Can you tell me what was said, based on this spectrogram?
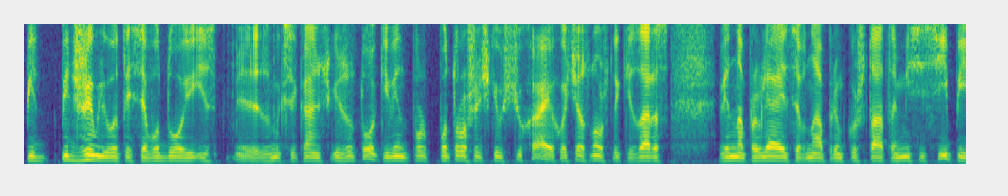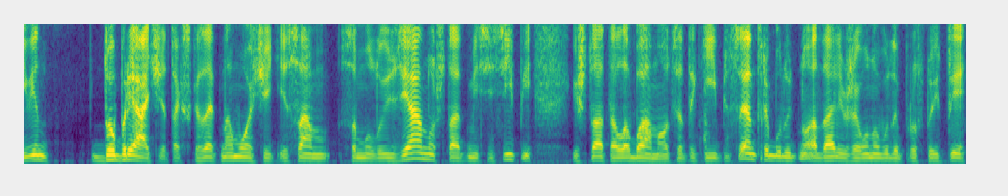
під, підживлюватися водою із е, з мексиканської затоки. Він потрошечки вщухає. Хоча знову ж таки зараз він направляється в напрямку штата Місісіпі, і він добряче, так сказати, намочить і сам саму Луїзіану, штат Місісіпі і штат Алабама. Оце такі епіцентри будуть. Ну а далі вже воно буде просто йти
